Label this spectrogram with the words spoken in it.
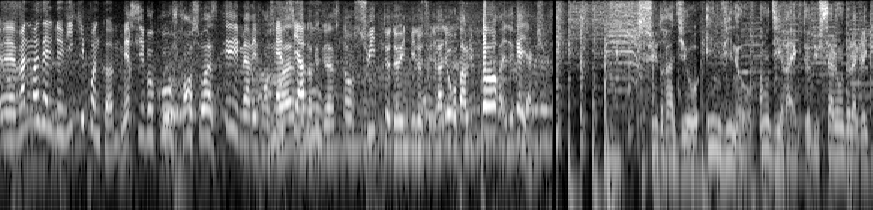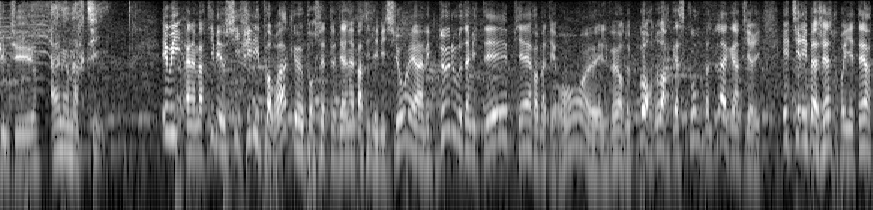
euh, Mademoiselle-de-Vicky.com. Merci beaucoup, Françoise et Marie-Françoise. Merci à dans quelques instants, suite de Invino Sud Radio, on parle du port et de Gaillac. Sud Radio Invino, en direct du Salon de l'Agriculture, Alain Marty. Et oui, Alain Marty, mais aussi Philippe Forbrac euh, pour cette dernière partie de l'émission, et avec deux nouveaux invités, Pierre Matéron, euh, éleveur de porc noir gascon, pas de blague hein, Thierry, et Thierry Pagès, propriétaire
